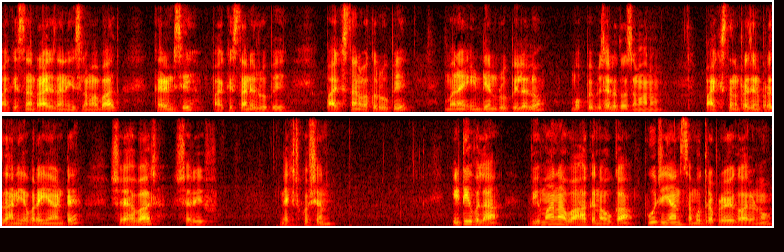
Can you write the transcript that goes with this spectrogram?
పాకిస్తాన్ రాజధాని ఇస్లామాబాద్ కరెన్సీ పాకిస్తానీ రూపీ. పాకిస్తాన్ ఒక రూపీ మన ఇండియన్ రూపీలలో ముప్పై పైసలతో సమానం. పాకిస్తాన్ ప్రజల ప్రధాని ఎవరయ్యా అంటే షెహబాజ్ షరీఫ్. నెక్స్ట్ క్వశ్చన్. ఇటీవల విమాన వాహక నౌక పూజియాన్ సముద్ర ప్రయోగాలను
